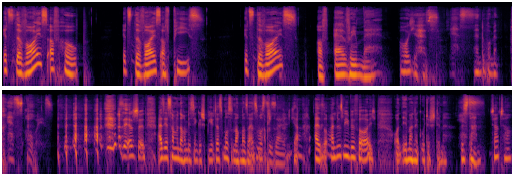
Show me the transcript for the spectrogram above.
It's the voice of hope. It's the voice of peace. It's the voice of every man. Oh yes. Yes. And woman. Yes, always. Sehr schön. Also jetzt haben wir noch ein bisschen gespielt. Das musste noch mal sein. Das musste sein. Ja. Also alles Liebe für euch und immer eine gute Stimme. Bis dann. Ciao, ciao.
